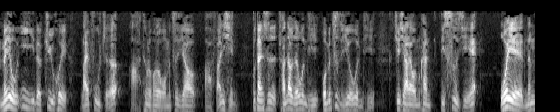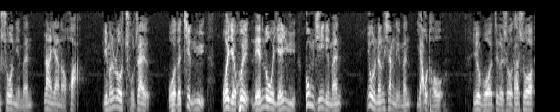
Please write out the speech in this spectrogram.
没有意义的聚会来负责啊，听众朋友，我们自己要啊反省，不单是传道人问题，我们自己也有问题。接下来我们看第四节，我也能说你们那样的话。你们若处在我的境遇，我也会联络言语攻击你们，又能向你们摇头。约伯这个时候他说，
